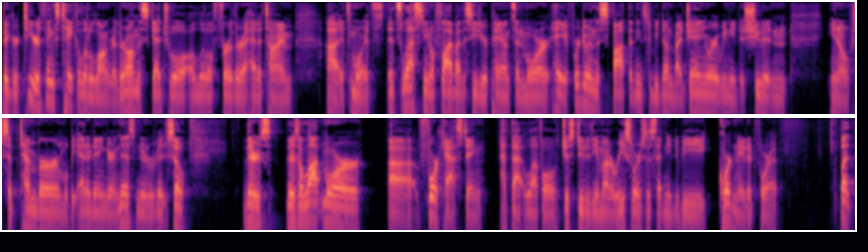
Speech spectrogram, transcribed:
bigger tier, things take a little longer. They're on the schedule a little further ahead of time. Uh, it's more, it's it's less, you know, fly by the seat of your pants, and more, hey, if we're doing this spot that needs to be done by January, we need to shoot it in, you know, September, and we'll be editing during this and doing revision. So there's there's a lot more uh, forecasting at that level, just due to the amount of resources that need to be coordinated for it. But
